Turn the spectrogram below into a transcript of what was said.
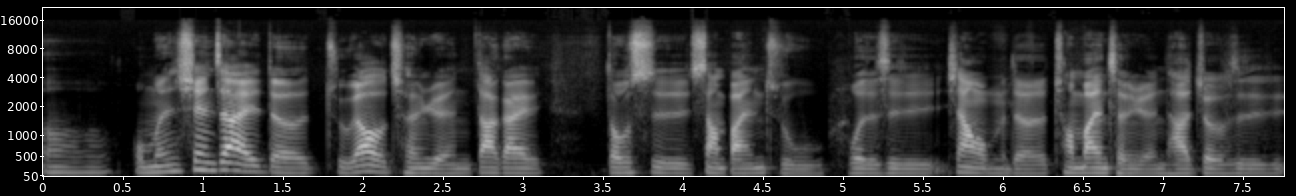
嗯、我们现在的主要成员大概都是上班族，或者是像我们的创办成员，他就是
